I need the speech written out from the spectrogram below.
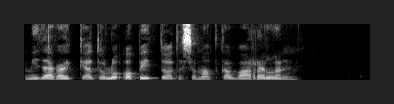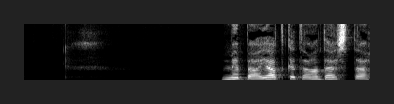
mitä kaikkea on tullut opittua tässä matkan varrella. Niin mepä jatketaan tästä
